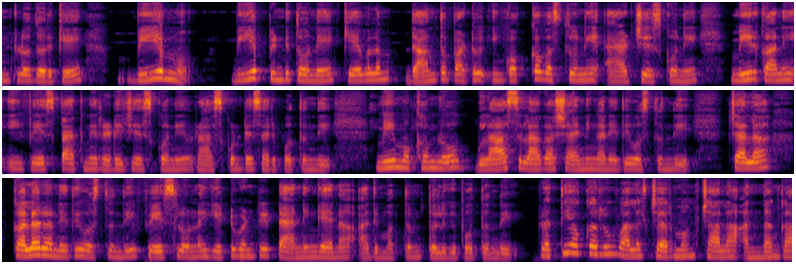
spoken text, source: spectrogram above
ఇంట్లో దొరికే బియ్యము బియ్యం పిండితోనే కేవలం దాంతోపాటు ఇంకొక వస్తువుని యాడ్ చేసుకొని మీరు కానీ ఈ ఫేస్ ప్యాక్ని రెడీ చేసుకొని రాసుకుంటే సరిపోతుంది. మీ ముఖంలో గ్లాస్ లాగా షైనింగ్ అనేది వస్తుంది. చాలా కలర్ అనేది వస్తుంది. ఫేస్లో ఉన్న ఎటువంటి ట్యానింగ్ అయినా అది మొత్తం తొలగిపోతుంది. ప్రతి ఒక్కరూ వాళ్ళ చర్మం చాలా అందంగా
